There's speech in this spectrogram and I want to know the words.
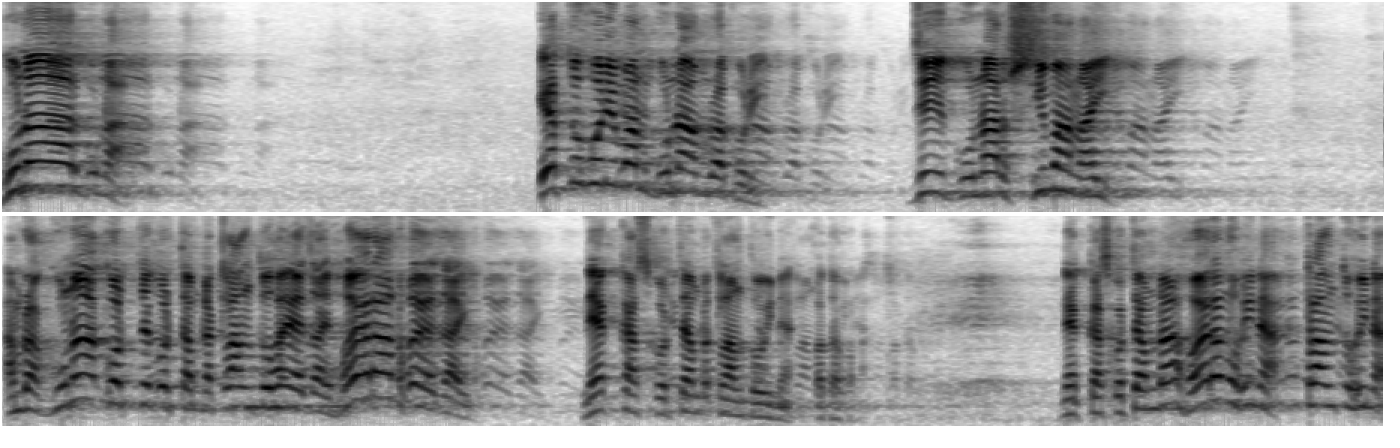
গুনার গুণা এত পরিমাণ গুণা আমরা করি যে গুনার সীমা নাই। আমরা গুনাহ করতে করতে আমরা ক্লান্ত হয়ে যাই, হয়রান হয়ে যাই। নেক কাজ করতে আমরা ক্লান্ত হই না, কথা বলা নেক কাজ করতে আমরা হয়রান হই না, ক্লান্ত হই না।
